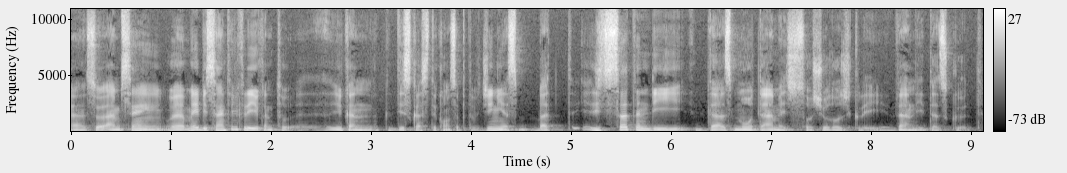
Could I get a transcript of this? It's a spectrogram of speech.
Uh, so I'm saying, well, maybe scientifically you can, you can discuss the concept of genius, but it certainly does more damage sociologically than it does good.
